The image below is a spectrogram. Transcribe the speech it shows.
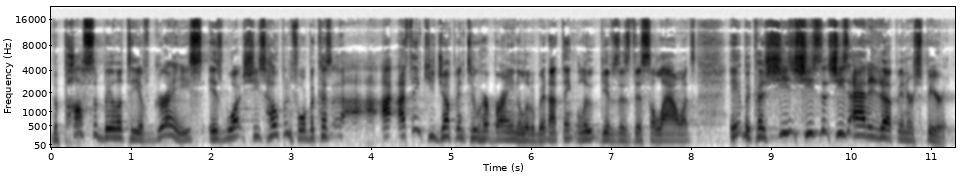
The possibility of grace is what she's hoping for because I, I, think you jump into her brain a little bit, and I think Luke gives us this allowance it, because she, she's, she's added it up in her spirit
